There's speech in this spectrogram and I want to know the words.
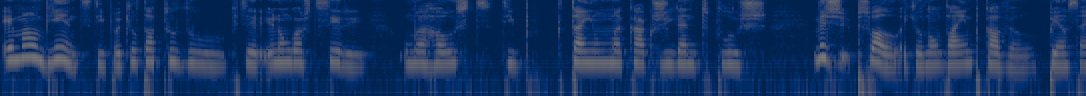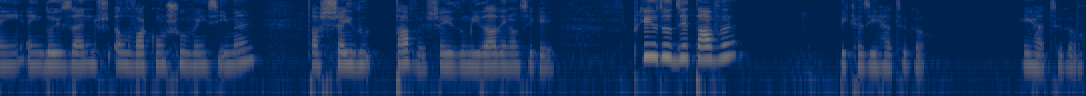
é mau ambiente, tipo, aquilo está tudo. Quer dizer, eu não gosto de ser uma host, tipo, que tem um macaco gigante de peluche. Mas, pessoal, aquilo não está impecável. Pensem em dois anos a levar com chuva em cima, está cheio de. Estava cheio de umidade e não sei o quê. Porquê eu estou a dizer estava? Because he had to go. He had to go.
